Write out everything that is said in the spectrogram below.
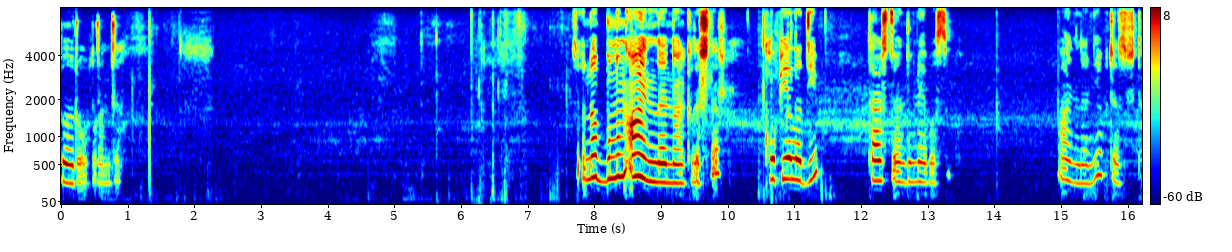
Böyle olur önce. Sonra bunun aynılarını arkadaşlar kopyala deyip ters döndürmeye basıp aynılarını yapacağız işte.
